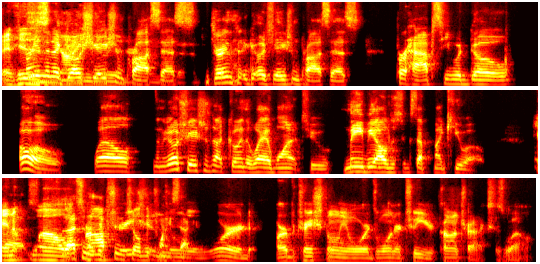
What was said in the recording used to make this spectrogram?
And his during the negotiation process, during the negotiation process, perhaps he would go, "Oh, well, the negotiation's not going the way I want it to. Maybe I'll just accept my QO." And Uh, so well, that's an option until the 22nd. Award arbitration only awards one or two year contracts as well.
